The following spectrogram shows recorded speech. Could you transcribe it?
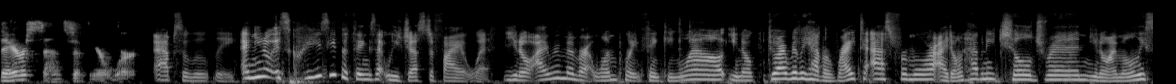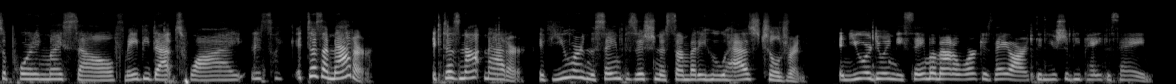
their sense of your worth. Absolutely. And you know, it's crazy the things that we justify it with. You know, I remember at one point thinking, well, you know, do I really have a right to ask for more? I don't have any children. You know, I'm only supporting myself. Maybe that's why. And it's like, it doesn't matter. It does not matter. If you are in the same position as somebody who has children and you are doing the same amount of work as they are, then you should be paid the same.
